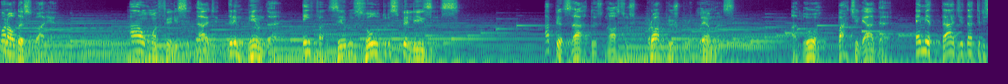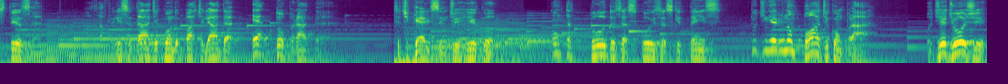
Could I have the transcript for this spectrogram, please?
Moral da história: há uma felicidade tremenda em fazer os outros felizes. Apesar dos nossos próprios problemas, a dor partilhada é metade da tristeza, mas a felicidade, quando partilhada, é dobrada. Se te queres sentir rico, conta todas as coisas que tens que o dinheiro não pode comprar. O dia de hoje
